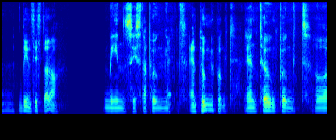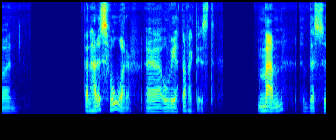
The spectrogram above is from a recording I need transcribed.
Eh, Din sista då? Min sista punkt. En tung punkt. En tung punkt. Och den här är svår eh, att veta faktiskt. Men desto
